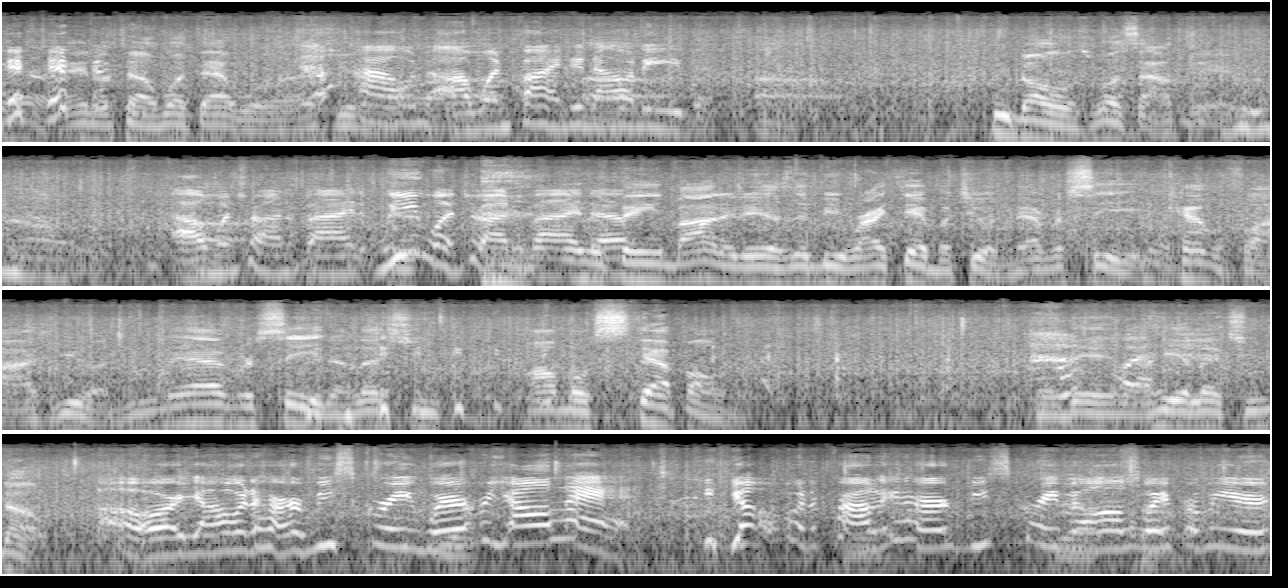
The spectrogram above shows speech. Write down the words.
Yeah, ain't no telling what that was. You know. I don't know. I wasn't finding out uh, either. Who knows what's out there? You know. I wasn't trying to find it. We weren't trying to find And the thing about it is, it'd be right there, but you'll never see it. Camouflage, you'll never see it unless you almost step on it. And then uh, he'll let you know. Oh, or y'all would have heard me scream wherever y'all at. y'all would have probably heard me screaming Yeah, all the way from here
